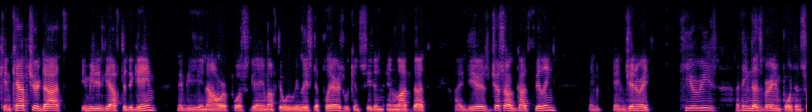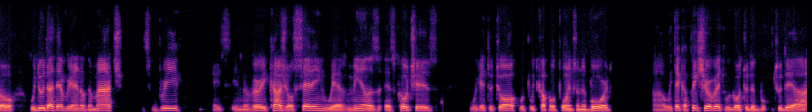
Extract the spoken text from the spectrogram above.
can capture that immediately after the game, maybe an hour post game after we release the players, we can sit and, and lock that ideas, just our gut feeling and, and generate theories. I think that's very important. So we do that every end of the match. It's brief. It's in a very casual setting. We have meals as coaches. We get to talk. We put a couple of points on the board. Uh, we take a picture of it. We go to the to the uh,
